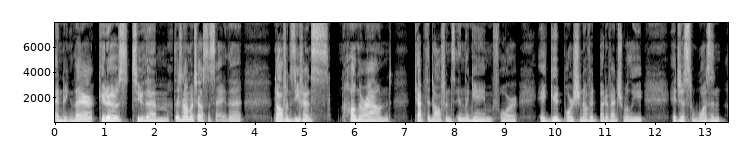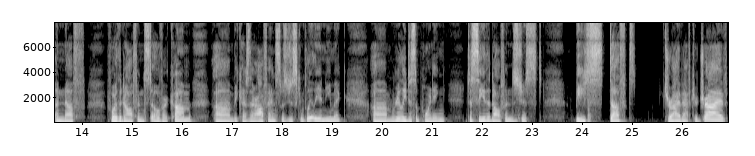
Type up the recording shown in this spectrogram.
ending there. Kudos to them. There's not much else to say. The Dolphins defense hung around, kept the Dolphins in the game for a good portion of it, but eventually it just wasn't enough for the Dolphins to overcome um, because their offense was just completely anemic. Um, really disappointing to see the Dolphins just be stuffed drive after drive,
